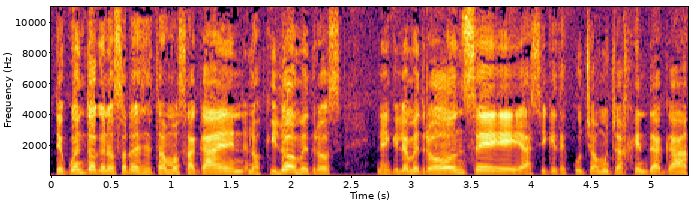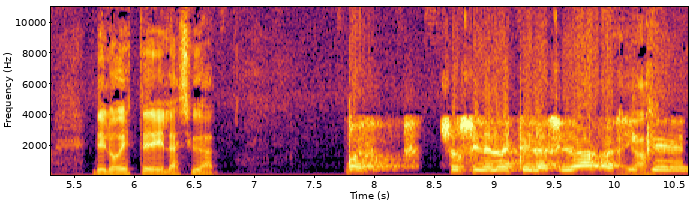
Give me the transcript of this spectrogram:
Te cuento que nosotros estamos acá en los kilómetros, en el kilómetro 11, eh, así que te escucha mucha gente acá del oeste de la ciudad. Bueno, yo soy del oeste de la ciudad, así que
